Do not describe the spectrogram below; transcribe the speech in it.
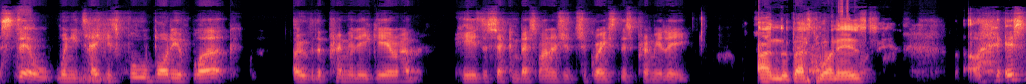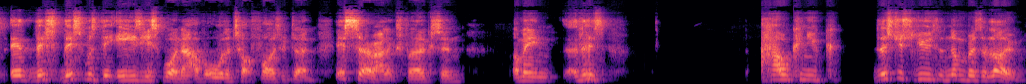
still, when you take his full body of work over the Premier League era, he is the second best manager to grace this Premier League. And the best one is It's it, this. This was the easiest one out of all the top fives we've done. It's Sir Alex Ferguson. I mean, this. how can you? Let's just use the numbers alone.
